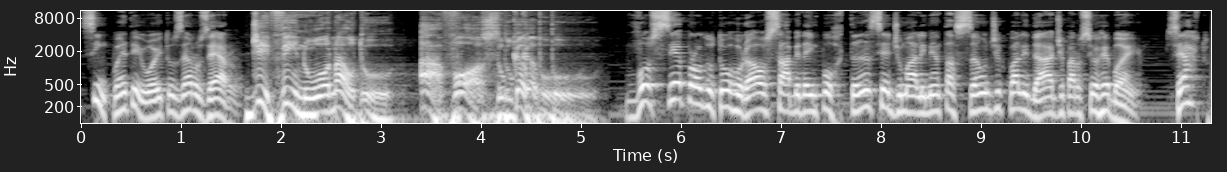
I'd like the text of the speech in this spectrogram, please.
5800. Divino Ronaldo a voz do campo. Você, produtor rural, sabe da importância de uma alimentação de qualidade para o seu rebanho, certo?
